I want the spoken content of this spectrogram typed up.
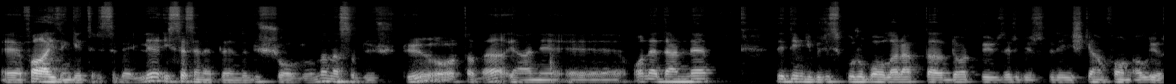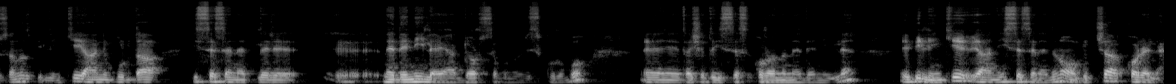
E, faizin getirisi belli. Hisse senetlerinde düşüş olduğunda nasıl düştüğü ortada. Yani e, o nedenle dediğim gibi risk grubu olarak da 4 ve üzeri bir değişken fon alıyorsanız bilin ki yani burada hisse senetleri e, nedeniyle eğer 4 ise bunun risk grubu e, taşıdığı hisse oranı nedeniyle e, bilin ki yani hisse senedine oldukça korele.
